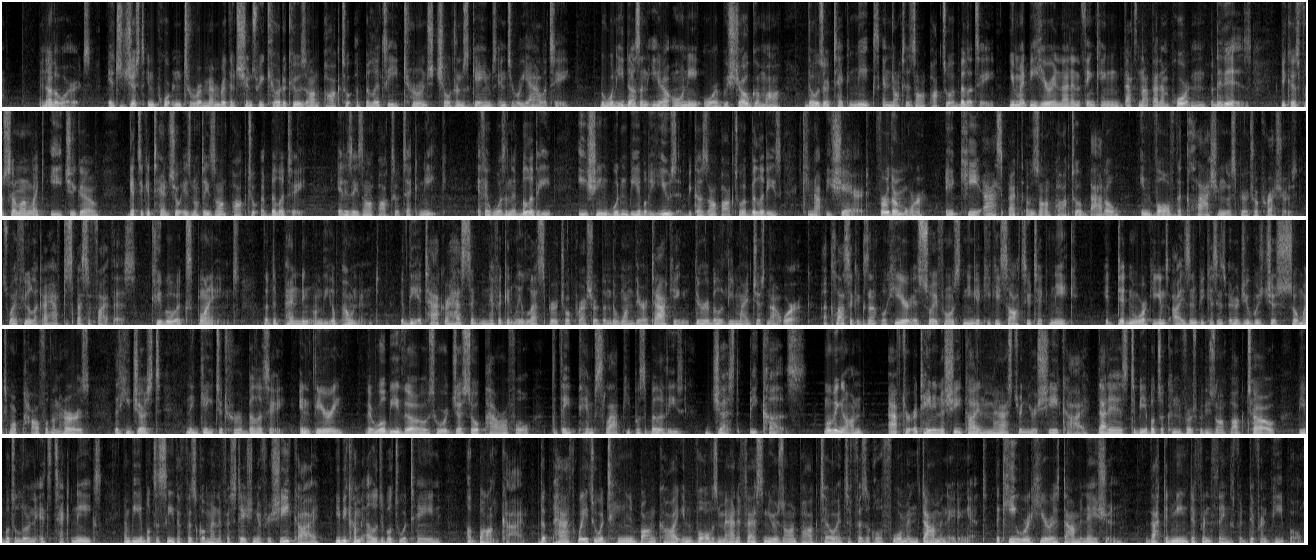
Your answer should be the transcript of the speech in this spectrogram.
In other words, it's just important to remember that Shunsui Kyoraku's Zanpakuto ability turns children's games into reality, but when he does an Iro Oni or a Bushoguma, those are techniques and not his Zanpakuto ability. You might be hearing that and thinking that's not that important, but it is, because for someone like Ichigo, Getsuga Tensho is not a Zanpakuto ability, it is a Zanpakuto technique. If it was an ability, Isshin wouldn't be able to use it because Zanpakuto abilities cannot be shared. Furthermore, a key aspect of Zanpakuto battle involved the clashing of spiritual pressures, so I feel like I have to specify this. Kubo explains that depending on the opponent, if the attacker has significantly less spiritual pressure than the one they're attacking, their ability might just not work. A classic example here is Soifon's Nigeki Kessatsu technique. It didn't work against Aizen because his energy was just so much more powerful than hers that he just negated her ability. In theory, there will be those who are just so powerful that they pimp slap people's abilities just because. Moving on, after attaining a Shikai and mastering your Shikai, that is, to be able to converse with your Zanpakuto, be able to learn its techniques, and be able to see the physical manifestation of your Shikai, you become eligible to attain a Bankai. The pathway to attaining Bankai involves manifesting your Zanpakuto into physical form and dominating it. The key word here is domination. That could mean different things for different people.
